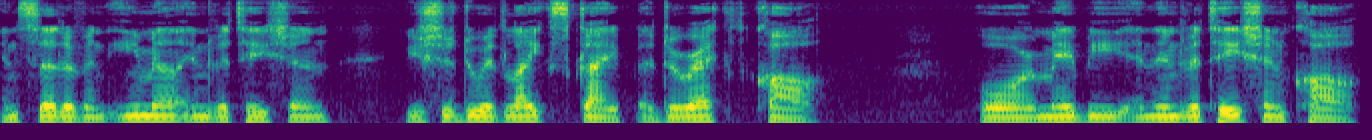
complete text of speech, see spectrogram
instead of an email invitation, you should do it like Skype, a direct call, or maybe an invitation call,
